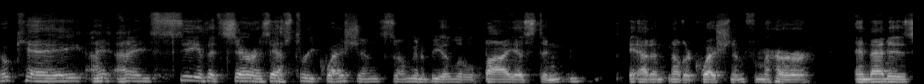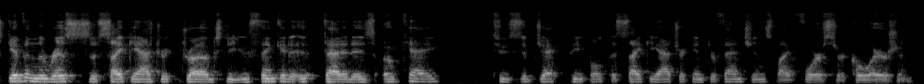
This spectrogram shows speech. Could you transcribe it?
Okay, I, I see that Sarah's asked three questions, so I'm going to be a little biased and add another question from her, and that is, given the risks of psychiatric drugs, do you think it is, that it is okay to subject people to psychiatric interventions by force or coercion?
